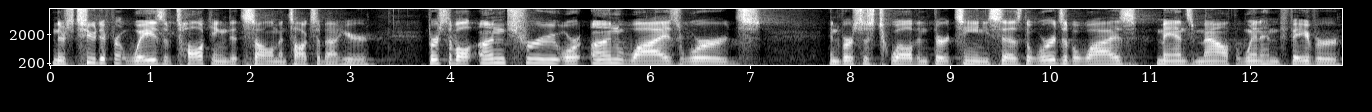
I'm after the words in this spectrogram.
And there's two different ways of talking that Solomon talks about here. First of all, untrue or unwise words. In verses 12 and 13, he says, The words of a wise man's mouth win him favor,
